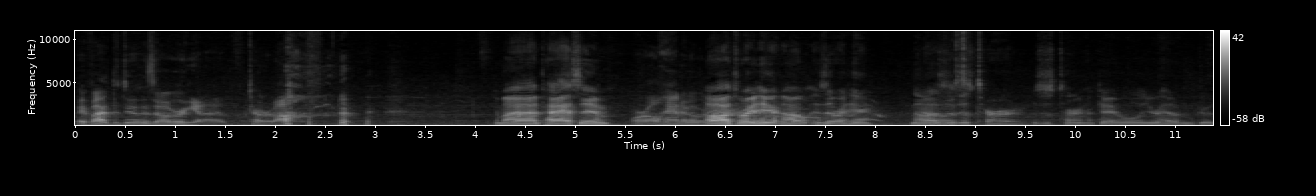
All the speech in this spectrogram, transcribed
If I had to do this over again, I'd turn it off. Come on, pass him. or I'll hand it over to Oh, it's Aaron. right here. No, is it right here? No, No, this it's is a just turn. this is turn. Okay, well you're ahead of him. Good.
